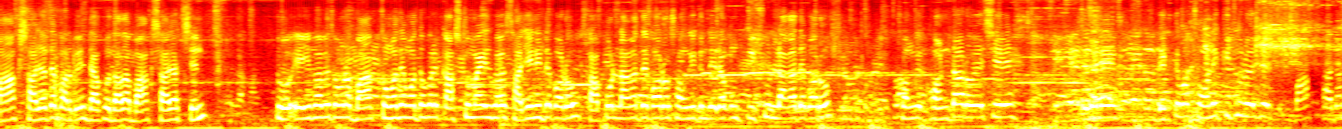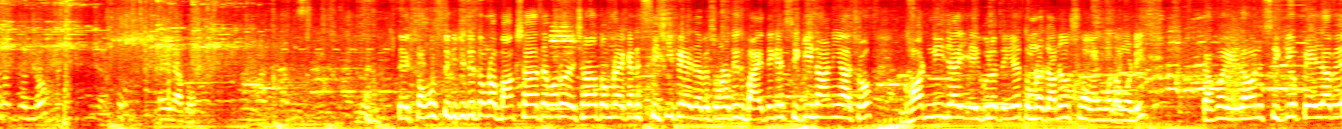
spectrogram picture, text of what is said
বাঁক সাজাতে পারবে। দেখো, দাদা বাঁক সাজাচ্ছেন। তো এইভাবে তোমরা বাঁক তোমাদের মতো করে কাস্টমাইজ ভাবে সাজিয়ে নিতে পারো। কাপড় লাগাতে পারো, সঙ্গে কিন্তু এরকম ত্রিশূল লাগাতে পারো। সঙ্গে ঘণ্টা রয়েছে। এখানে দেখতে পাচ্ছ অনেক কিছু রয়েছে বাঁক সাজানোর জন্য। এই দেখো এই সমস্ত কিছুতে তোমরা বাঁক সাজাতে পারো। এছাড়াও তোমরা এখানে সিকি পেয়ে যাবে। তোমরা যদি বাড়ি থেকে সিকি না নিয়ে আসো, ঘর নিয়ে যাই, এইগুলো থেকে তোমরা জানো সবাই মোটামুটি। দেখো, এই ধরনের সিকিও পেয়ে যাবে।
